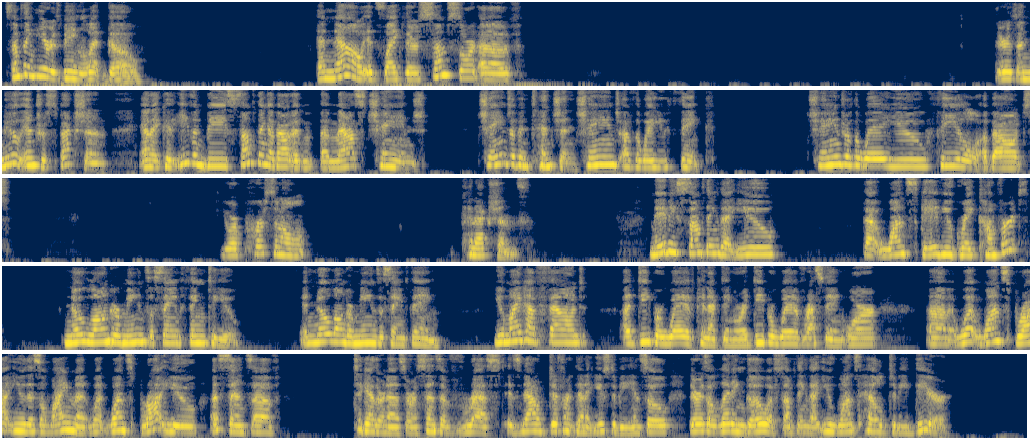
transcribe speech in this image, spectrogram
Something here is being let go. And now it's like there's some sort of there's a new introspection and it could even be something about a, a mass change change of intention change of the way you think change of the way you feel about your personal connections. Maybe something that you, that once gave you great comfort no longer means the same thing to you. It no longer means the same thing. You might have found a deeper way of connecting or a deeper way of resting or um, what once brought you this alignment, what once brought you a sense of togetherness or a sense of rest is now different than it used to be. And so there is a letting go of something that you once held to be dear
